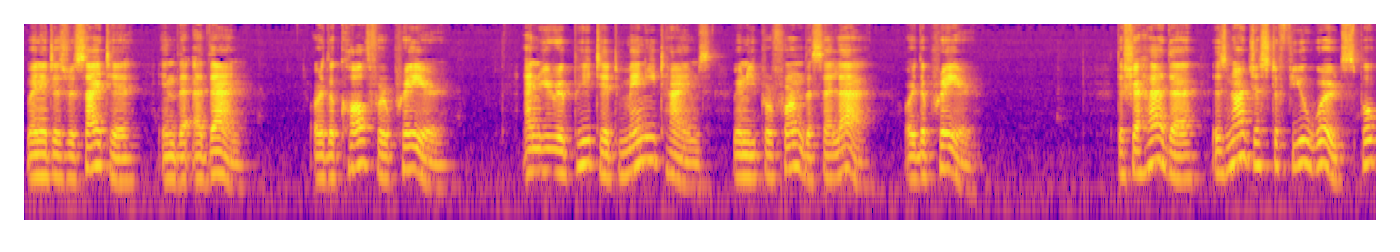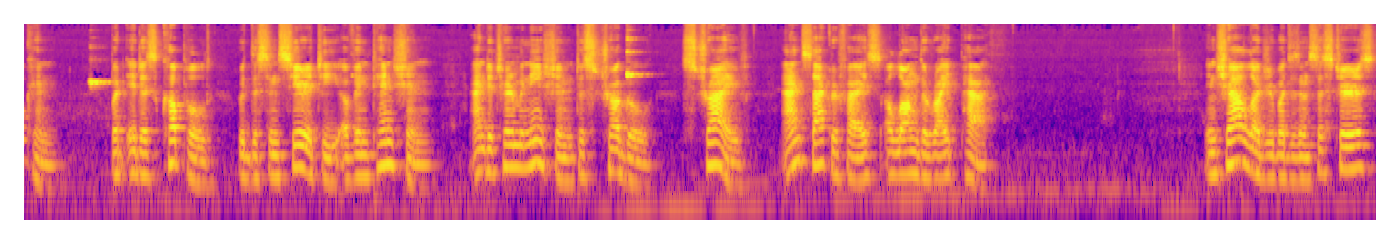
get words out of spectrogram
when it is recited in the adhan, or the call for prayer, and we repeat it many times when we perform the salah, or the prayer. The shahada is not just a few words spoken, but it is coupled with the sincerity of intention and determination to struggle, strive, and sacrifice along the right path. Inshallah, dear brothers and sisters,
